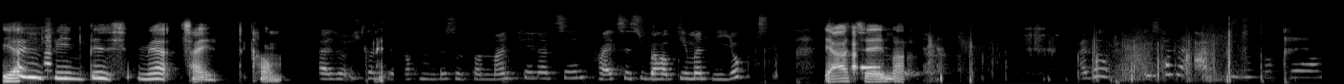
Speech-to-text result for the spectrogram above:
irgendwie ein bisschen mehr Zeit kommen. Also ich könnte noch ein bisschen von meinen Plänen erzählen, falls es überhaupt jemanden juckt. Ja, erzähl mal. Also ich hatte absolut noch vor,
